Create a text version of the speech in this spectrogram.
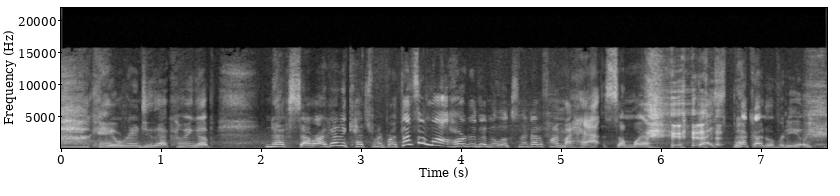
Okay, we're going to do that coming up next hour. I got to catch my breath. That's a lot harder than it looks, and I got to find my hat somewhere. Guys, back on over to you.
